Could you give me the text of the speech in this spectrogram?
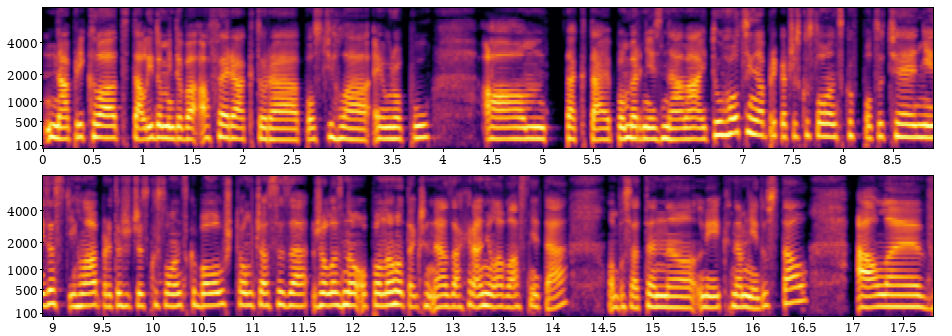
napríklad talidomidová aféra, ktorá postihla Európu, um, tak tá je pomerne známa aj tu. Hoci napríklad Československo v podstate nezastihla, pretože Československo bolo už v tom čase za železnou oponou, takže nás zachránila vlastne tá, lebo sa ten uh, liek nám nedostal. Ale v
